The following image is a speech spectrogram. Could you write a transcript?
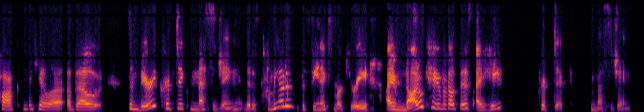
talk, Michaela, about some very cryptic messaging that is coming out of the Phoenix Mercury. I am not okay about this. I hate cryptic messaging.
